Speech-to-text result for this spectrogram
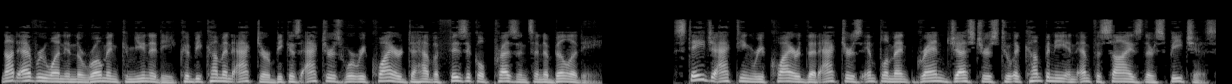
Not everyone in the Roman community could become an actor because actors were required to have a physical presence and ability. Stage acting required that actors implement grand gestures to accompany and emphasize their speeches.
